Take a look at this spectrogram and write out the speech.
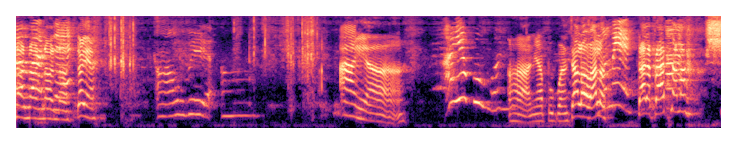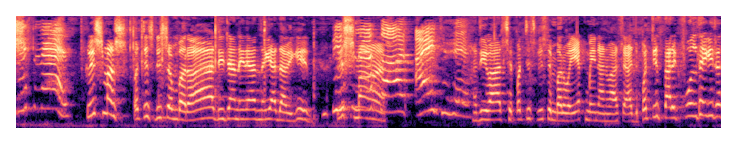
ના ના ના ના કયા? અહીંયા. હા અહીંયા પૂગવાનું ચાલો હાલો. તારા પ્રાર્થનામાં. ક્રિસમસ. પચીસ ડિસેમ્બર. આ દીજાને યાદ યાદ આવી ગઈ. ક્રિસમસ. હે. હજી વાર છે પચીસ ડિસેમ્બર હોય એક મહિનાની વાર છે. આજે પચીસ તારીખ ફૂલ થઈ ગઈ છે.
